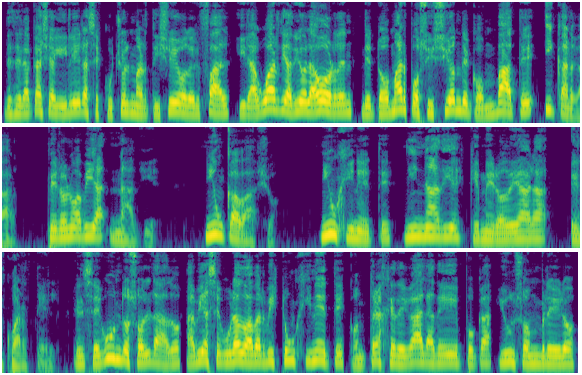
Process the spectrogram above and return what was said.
Desde la calle Aguilera se escuchó el martilleo del fal y la guardia dio la orden de tomar posición de combate y cargar. Pero no había nadie, ni un caballo, ni un jinete, ni nadie que merodeara el cuartel. El segundo soldado había asegurado haber visto un jinete con traje de gala de época y un sombrero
